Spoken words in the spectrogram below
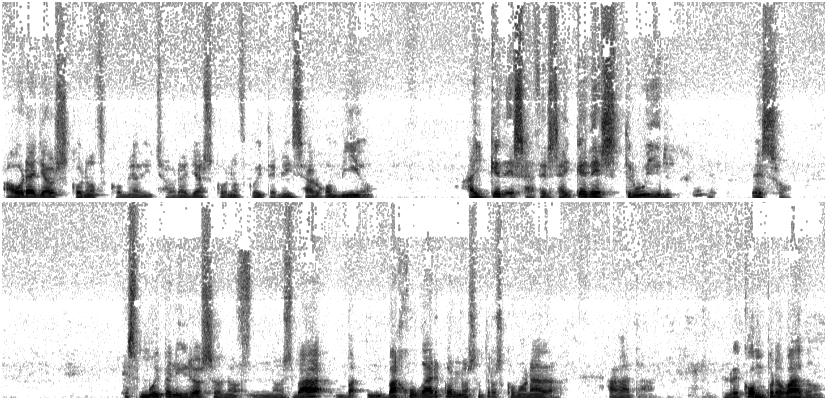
ahora ya os conozco, me ha dicho, ahora ya os conozco y tenéis algo mío. Hay que deshacerse, hay que destruir eso. Es muy peligroso, ¿no? Nos va, va, va a jugar con nosotros como nada. Ágata, lo he comprobado.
